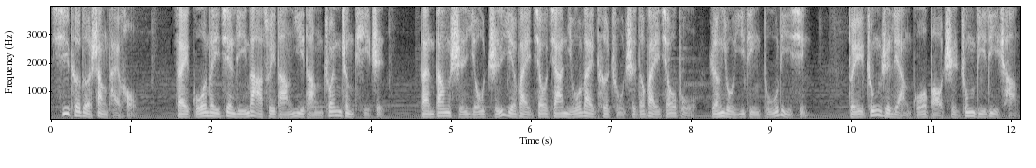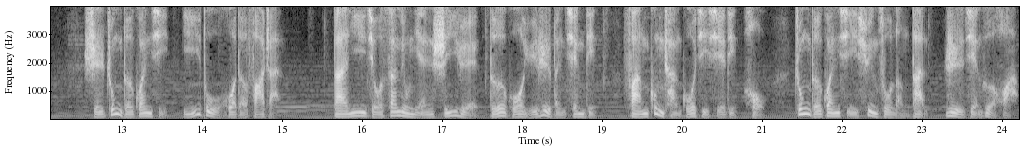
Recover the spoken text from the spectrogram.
希特勒上台后，在国内建立纳粹党一党专政体制，但当时由职业外交家牛赖特主持的外交部仍有一定独立性，对中日两国保持中立立场，使中德关系一度获得发展。但一九三六年十一月，德国与日本签订反共产国际协定后，中德关系迅速冷淡，日渐恶化。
